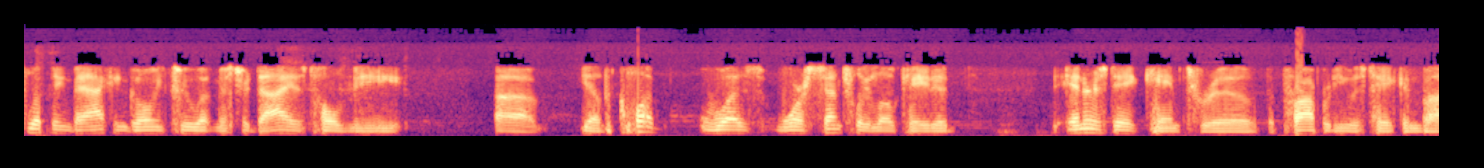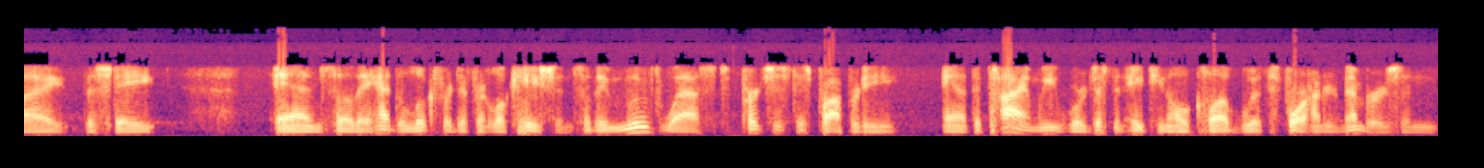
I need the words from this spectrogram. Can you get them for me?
flipping back and going through what Mr. Dye has told me, uh, you know, the club was more centrally located. The interstate came through. The property was taken by the state. And so they had to look for different locations. So they moved west, purchased this property, and at the time we were just an 18 hole club with 400 members and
